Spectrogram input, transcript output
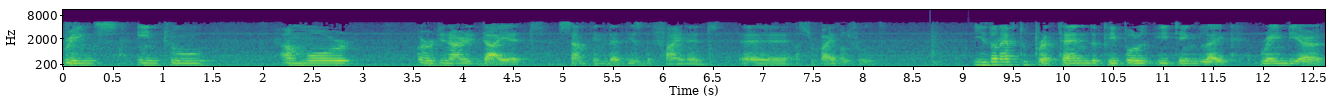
bring into a more ordinary diet something that is defined uh, a survival food. You don't have to pretend the people eating like reindeer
